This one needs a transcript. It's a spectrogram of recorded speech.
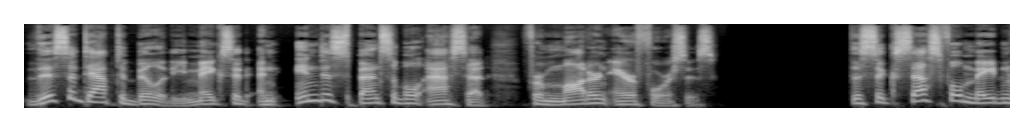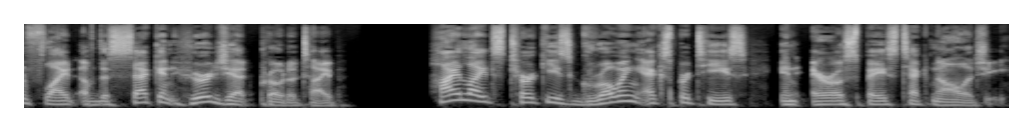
This adaptability makes it an indispensable asset for modern air forces, the successful maiden flight of the second Hürjet prototype highlights Turkey's growing expertise in aerospace technology.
